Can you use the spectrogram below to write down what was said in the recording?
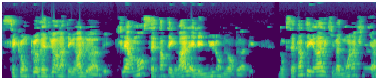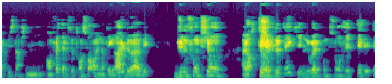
c'est qu'on peut réduire l'intégrale de A à B. Clairement, cette intégrale, elle est nulle en dehors de AB. Donc cette intégrale qui va de moins l'infini à plus l'infini, en fait, elle se transforme en une intégrale de a à b. D'une fonction, alors tf de t, qui est une nouvelle fonction g de t dt,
